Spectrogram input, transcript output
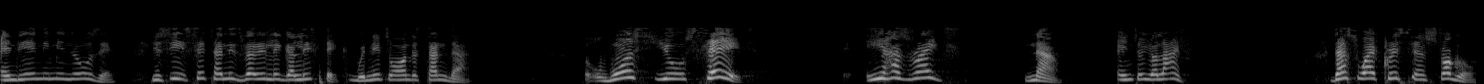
And the enemy knows it. You see, Satan is very legalistic. We need to understand that. Once you say it, he has rights now into your life. That's why Christians struggle.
